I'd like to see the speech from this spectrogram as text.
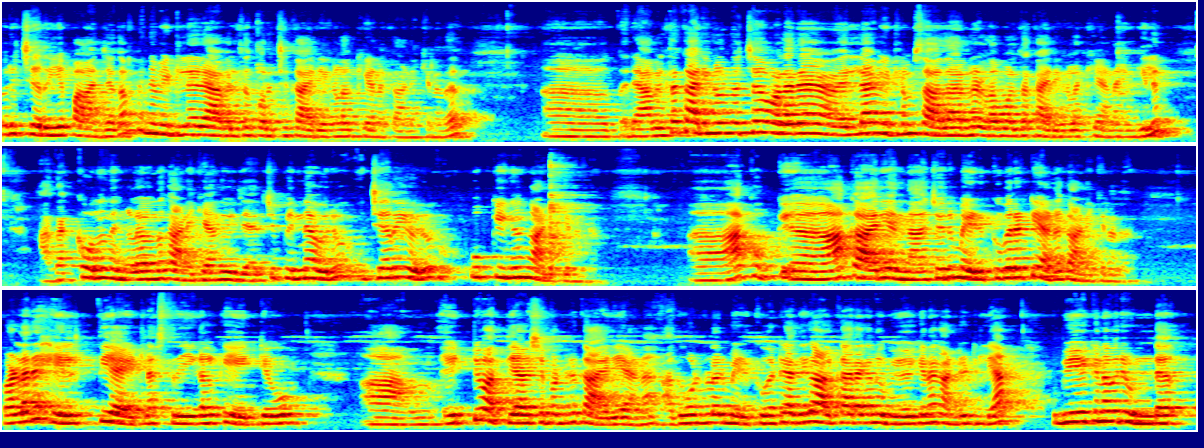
ഒരു ചെറിയ പാചകം പിന്നെ വീട്ടിലെ രാവിലത്തെ കുറച്ച് കാര്യങ്ങളൊക്കെയാണ് കാണിക്കുന്നത്. രാവിലത്തെ കാര്യങ്ങൾ എന്ന് വെച്ചാൽ വളരെ എല്ലാ വീട്ടിലും സാധാരണ ഉള്ള പോലത്തെ കാര്യങ്ങളൊക്കെയാണ് എങ്കിലും അതൊക്കെ ഒന്ന് നിങ്ങളെ ഒന്ന് കാണിക്കാമെന്ന് വിചാരിച്ചു. പിന്നെ ഒരു ചെറിയൊരു കുക്കിങ്ങും കാണിക്കുന്നുണ്ട്. ആ, ആ കുക്കി ആ കാര്യം എന്താ വെച്ചാൽ ഒരു മെഴുക്കുപുരട്ടിയാണ് കാണിക്കുന്നത്. വളരെ ഹെൽത്തി ആയിട്ടുള്ള സ്ത്രീകൾക്ക് ഏറ്റവും ഏറ്റവും അത്യാവശ്യപ്പെട്ട ഒരു കാര്യമാണ്. അതുകൊണ്ടുള്ള ഒരു മെഴുക്കുപുരട്ടി അധികം ആൾക്കാരങ്ങനെ ഉപയോഗിക്കണ കണ്ടിട്ടില്ല. ഉപയോഗിക്കുന്നവരുണ്ട്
